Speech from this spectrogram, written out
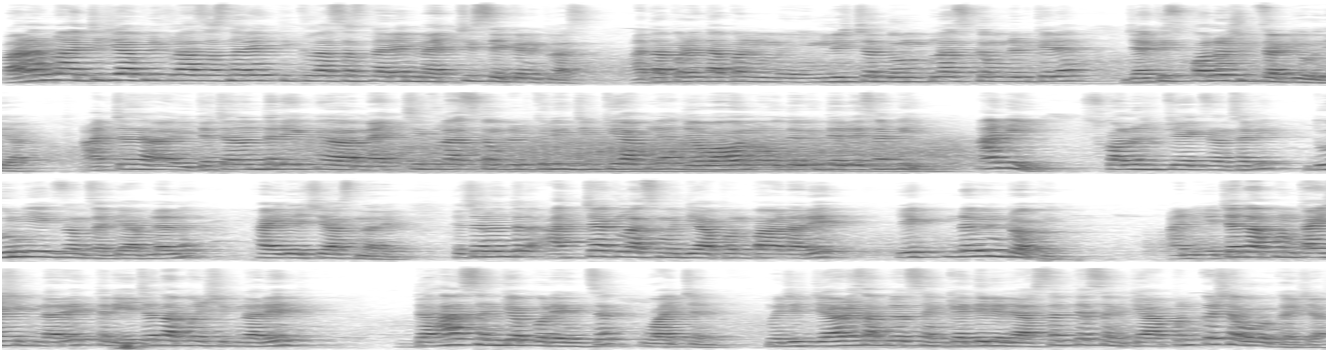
बाळांना आजची जी आपली क्लास असणार आहे ती क्लास असणार आहे मॅथची सेकंड क्लास आतापर्यंत आपण इंग्लिशच्या दोन क्लास कंप्लीट केल्या ज्या की स्कॉलरशिपसाठी होत्या. आजच्या त्याच्यानंतर एक मॅथची क्लास कंप्लीट केली जी की आपल्या जवाहर नवोदय विद्यालयासाठी आणि स्कॉलरशिपच्या एक्झामसाठी दोन्ही एक्झामसाठी आपल्याला फायद्याची असणार आहे. त्याच्यानंतर आजच्या क्लासमध्ये आपण पाहणार आहेत एक नवीन टॉपिक आणि याच्यात आपण काय शिकणार आहे? तर याच्यात आपण शिकणार आहेत दहा संख्यापर्यंतचं वाचन. म्हणजे ज्यावेळेस आपल्याला संख्या दिलेल्या असतात त्या संख्या आपण कशा ओळखायच्या?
